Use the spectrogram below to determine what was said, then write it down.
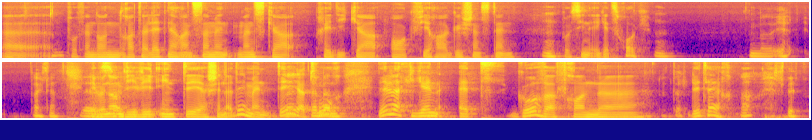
Uh, på 1500-talet när han sa man ska predika och fira gudstjänsten Mm. på sin eget språk. Mm. Men, ja, verkligen. Även om vi vill inte erkänna det, men det Nej, jag tror, men- det är verkligen ett gåva från uh, Luther. Luther. Ja, häftigt.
